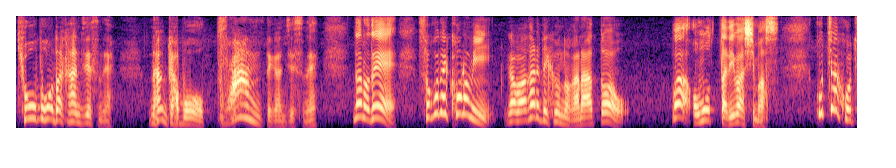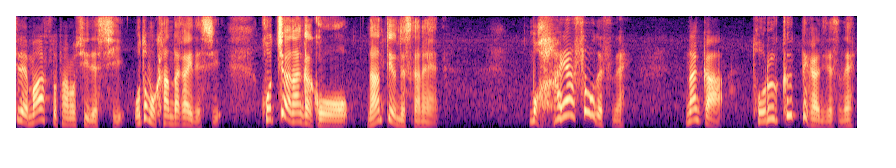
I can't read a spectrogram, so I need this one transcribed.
凶暴な感じですね。なんかもうブワンって感じですね。なのでそこで好みが分かれてくるのかなとは思ったりはします。こっちはこっちで回すと楽しいですし音も甲高いですしこっちはなんかこう何て言うんですかね。もう速そうですねなんかトルクって感じですね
